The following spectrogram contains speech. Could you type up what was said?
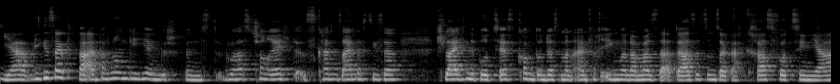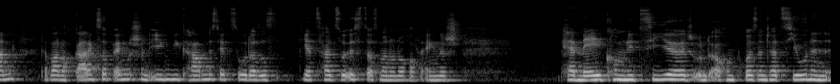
ja, wie gesagt, es war einfach nur ein Gehirngespinst. Du hast schon recht, es kann sein, dass dieser schleichende Prozess kommt und dass man einfach irgendwann dann mal da sitzt und sagt, ach krass, vor zehn Jahren, da war noch gar nichts auf Englisch und irgendwie kam das jetzt so, dass es jetzt halt so ist, dass man nur noch auf Englisch per Mail kommuniziert und auch in Präsentationen.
